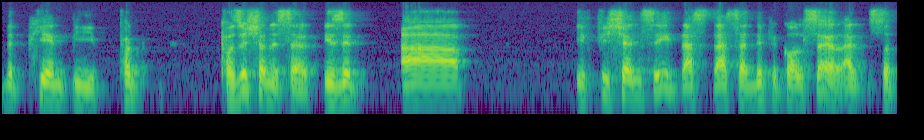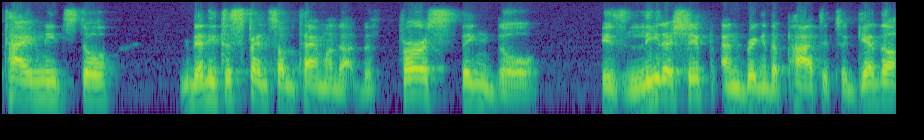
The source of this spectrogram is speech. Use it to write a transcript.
the PNP position itself? Is it uh, efficiency? That's that's a difficult sell. And so time needs to they need to spend some time on that. The first thing, though, is leadership and bringing the party together.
